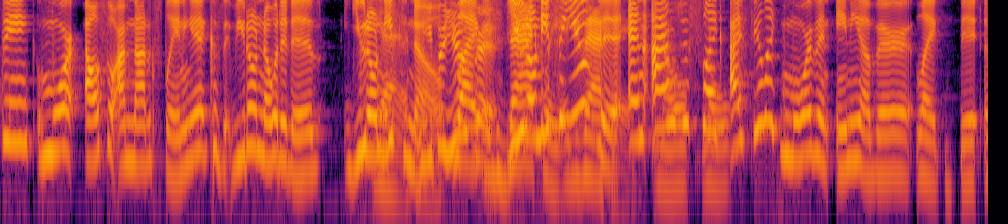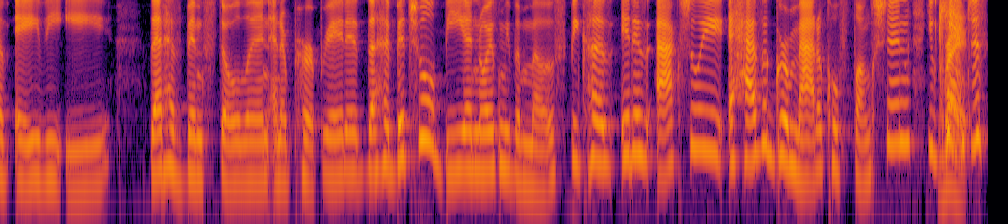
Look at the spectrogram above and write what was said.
think more also I'm not explaining it because if you don't know what it is, you don't need to know. Need to like it. you don't need to use exactly. it. And I'm Nope, just like nope. I feel like more than any other like bit of AAVE, that has been stolen and appropriated, the habitual B annoys me the most because it is actually it has a grammatical function. You can't Right. just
